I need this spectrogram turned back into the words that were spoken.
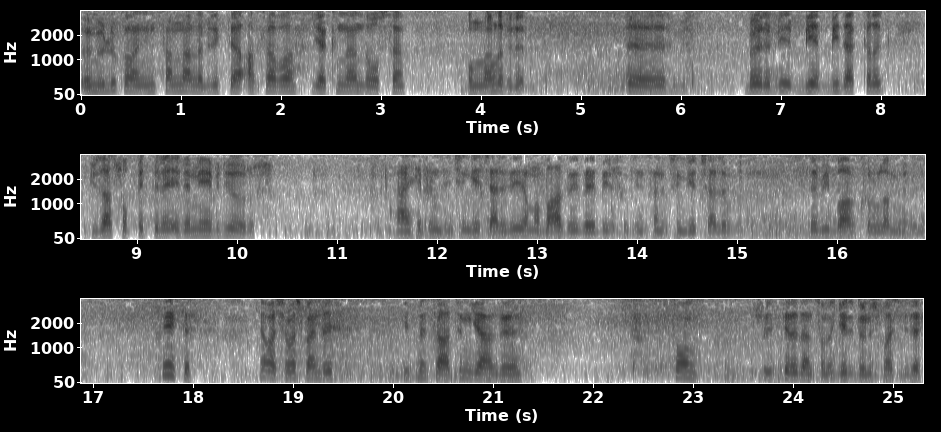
Ömürlük olan insanlarla birlikte akraba yakınlarında olsa onlarla bile eee, böyle bir, bir, bir dakikalık güzel sohbet bile edemeyebiliyoruz. Yani hepimiz için geçerli değil ama bazı ve birçok insan için geçerli bu. Ve bir bağ kurulamıyor bile. Neyse yavaş yavaş ben de gitme saatim geldi. Son şu iskeleden sonra geri dönüş başlayacak.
